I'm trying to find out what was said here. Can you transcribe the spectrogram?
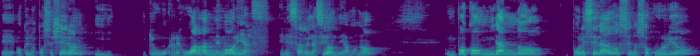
eh, o que los poseyeron y, que resguardan memorias en esa relación, digamos, ¿no? Un poco mirando por ese lado, se nos ocurrió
